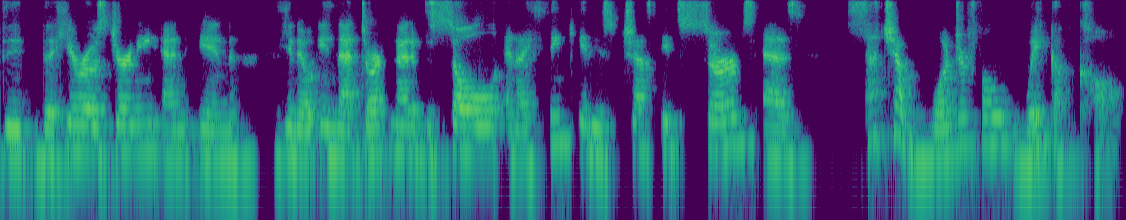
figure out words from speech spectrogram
the the hero's journey and in you know in that dark night of the soul and i think it is just it serves as such a wonderful wake up call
